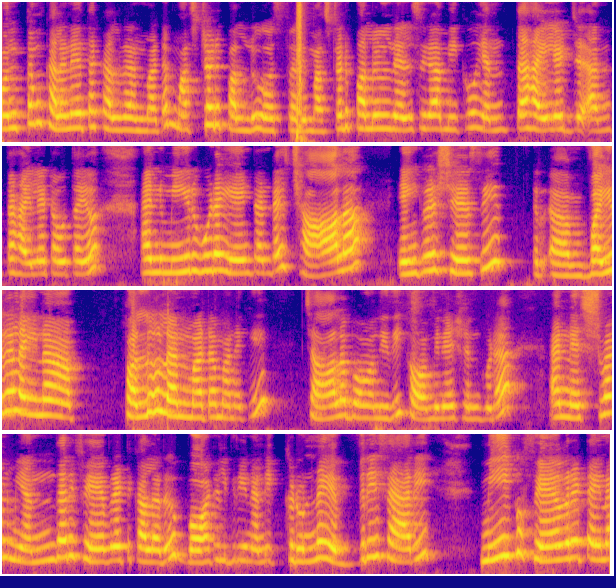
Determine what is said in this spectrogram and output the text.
మొత్తం కలనేత కలర్ అనమాట మస్టర్డ్ పళ్ళు వస్తుంది. మస్టర్డ్ పళ్ళు తెలుసుగా మీకు ఎంత హైలైట్ ఎంత హైలైట్ అవుతాయో. అండ్ మీరు కూడా ఏంటంటే చాలా ఎంకరేజ్ చేసి వైరల్ అయిన పళ్ళులు అనమాట మనకి. చాలా బాగుంది ఇది కాంబినేషన్ కూడా. అండ్ నెక్స్ట్ వన్ మీ అందరి ఫేవరెట్ కలర్ బాటిల్ గ్రీన్ అండి. ఇక్కడ ఉన్న ఎవ్రీ శారీ మీకు ఫేవరెట్ అయిన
